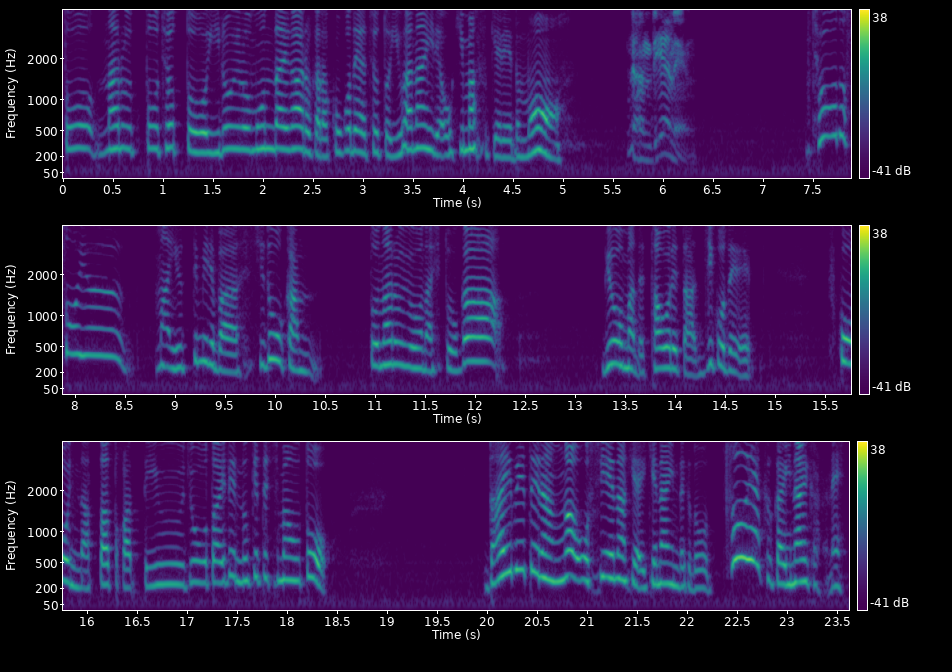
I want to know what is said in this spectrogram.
となるとちょっといろいろ問題があるからここではちょっと言わないでおきますけれどもなんでやねん。ちょうどそういうまあ言ってみれば指導官となるような人が病まで倒れた事故で不幸になったとかっていう状態で抜けてしまうと大ベテランが教えなきゃいけないんだけど通訳がいないからね。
